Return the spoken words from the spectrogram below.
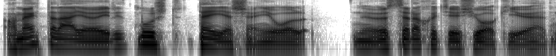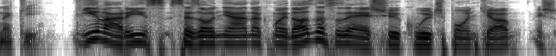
ha megtalálja a ritmust, teljesen jól összerakhatja, és jól kijöhet neki. Nyilván Rinsz szezonjának majd az lesz az első kulcspontja, és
